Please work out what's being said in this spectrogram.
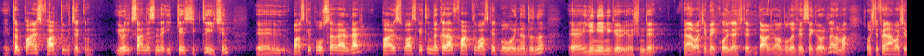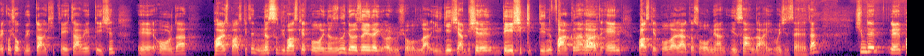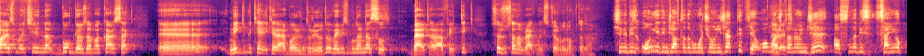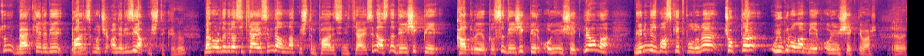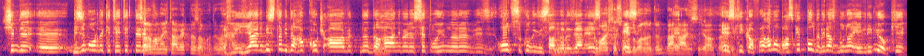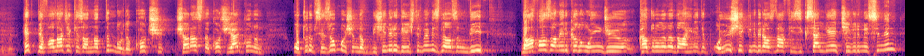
e, tabii Paris farklı bir takım. Euroleague sahnesinde ilk kez çıktığı için e, basketbol severler Paris basketin ne kadar farklı basketbol oynadığını e, yeni yeni görüyor. Şimdi Fenerbahçe Beko ile işte daha önce Anadolu Efes'te gördüler ama sonuçta Fenerbahçe Beko çok büyük daha kitleye hitap ettiği için e, orada Paris Basket'in nasıl bir basketbol oynadığını gözleriyle görmüş oldular. İlginç yani bir şeylerin değişik gittiğinin farkına vardı. En basketbolla alakası olmayan insan dahi maçı seyreden. Şimdi e, Paris maçına bu göze bakarsak e, ne gibi tehlikeler barındırıyordu ve biz bunları nasıl bertaraf ettik? Sözü sana bırakmak istiyorum bu noktada. Şimdi biz 17. haftada bu maçı oynayacaktık ya. O maçtan önce aslında biz sen yoktun. Berke ile bir Paris maçı analizi yapmıştık. Ben orada biraz hikayesini de anlatmıştım Paris'in hikayesini. Aslında değişik bir kadro yapısı, değişik bir oyun şekli ama günümüz basketboluna çok da uygun olan bir oyun şekli var. Evet. Şimdi e, bizim oradaki tehditlerimiz... Sana bana hitap etmez ama değil mi? Yani biz tabii daha koç ağırlıklı, daha hani böyle set oyunları, biz old school insanlarız yani. es- Kıvanç da sordu es- bana dün. Ben de aynısını cevap verdim. Eski kafa ama basketbolda biraz buna evriliyor ki hep defalarca kez anlattım burada. Koç Şaras'la Koç Yelko'nun oturup sezon başında bir şeyleri değiştirmemiz lazım deyip daha fazla Amerikalı oyuncuyu kadrolarına dahil edip oyun şeklini biraz daha fizikselliğe çevirmesinin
